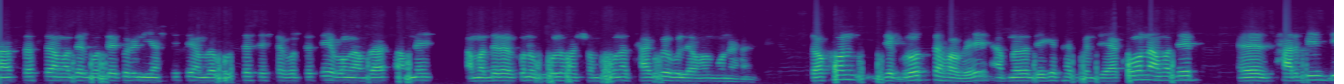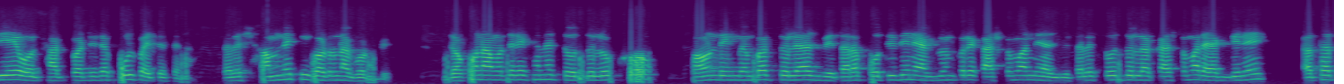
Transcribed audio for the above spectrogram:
আস্তে আস্তে আমাদের মধ্যে করে নিয়ে আসতেছি, আমরা বুঝতে চেষ্টা করতেছি এবং আমরা সামনে আমাদের আর কোনো ভুল হওয়ার সম্ভাবনা থাকবে বলে আমার মনে হয়। তখন যে গ্রোথটা হবে, আপনারা দেখে থাকবেন যে এখন আমাদের সার্ভিস দিয়ে ও থার্ড পার্টিরা কুল পাইতেছে না। তাহলে সামনে কি ঘটনা ঘটবে? যখন আমাদের এখানে চোদ্দ লক্ষ ফাউন্ডিং মেম্বার চলে আসবে, তারা প্রতিদিন একজন করে কাস্টমার নিয়ে আসবে, তাহলে চোদ্দ লাখ কাস্টমার একদিনেই, অর্থাৎ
